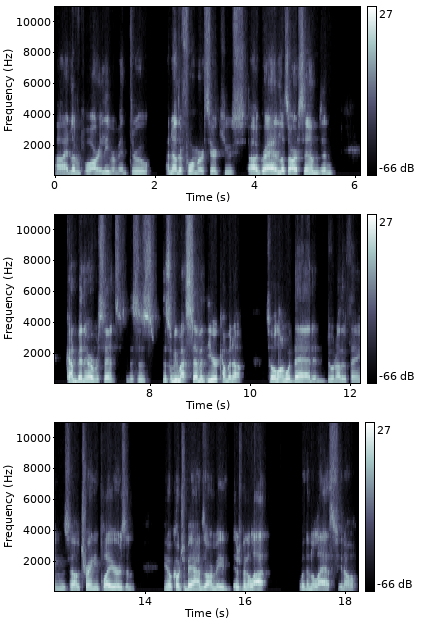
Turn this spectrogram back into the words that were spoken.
AD uh, at Liverpool, Ari Lieberman, through another former Syracuse uh, grad, Lazar Sims, and kind of been there ever since. This is this will be my seventh year coming up. So along with that and doing other things, uh, training players and you know coaching Boeheim's Army, there's been a lot within the last you know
